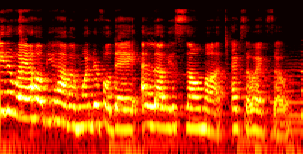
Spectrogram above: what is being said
Either way, I hope you have a wonderful day. I love you so much. XOXO.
